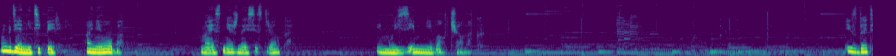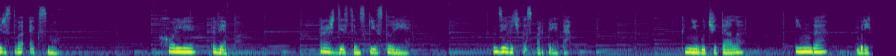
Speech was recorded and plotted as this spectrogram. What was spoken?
где они теперь? Они оба. Моя снежная сестренка и мой зимний волчонок. Издательство «Эксмо». Холли Веб. Рождественские истории. Девочка с портрета. Книгу читала Инга Брик.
